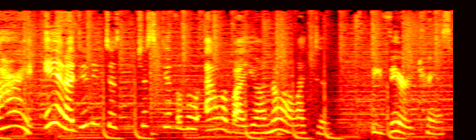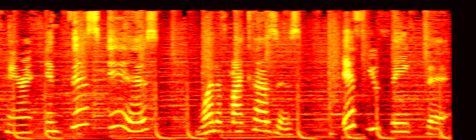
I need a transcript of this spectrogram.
All right, and I do need to just give a little alibi. Y'all know I like to be very transparent, and this is one of my cousins. If you think that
